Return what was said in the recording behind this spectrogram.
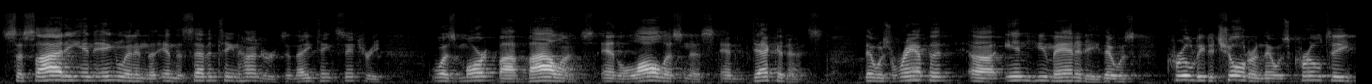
society in England in the, in the 1700s and the 18th century was marked by violence and lawlessness and decadence. There was rampant uh, inhumanity. There was cruelty to children. There was cruelty,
